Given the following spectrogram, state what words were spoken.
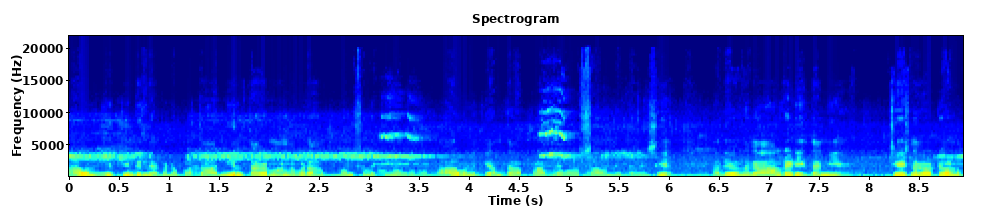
ఆవులకి తిండి లేకుండా పోతా ఆ నీళ్ళు తాగడం వల్ల కూడా మనుషులకి ఆవులకి అంత ప్రాబ్లం వస్తూ ఉంది అనేసి అదేవిధంగా ఆల్రెడీ దాన్ని చేసిన కాబట్టి వాళ్ళు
